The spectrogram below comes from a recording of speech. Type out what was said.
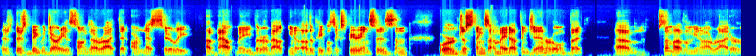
There's there's a big majority of the songs I write that aren't necessarily about me, but are about you know other people's experiences and or just things I made up in general. But um, some of them, you know, I write are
